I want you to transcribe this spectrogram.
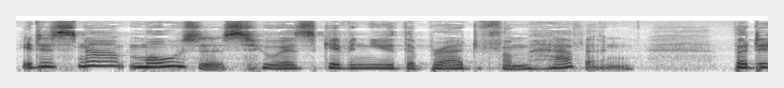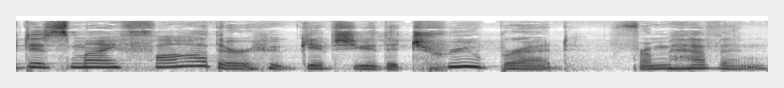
it is not Moses who has given you the bread from heaven, but it is my Father who gives you the true bread from heaven.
